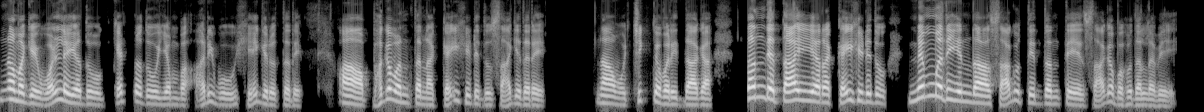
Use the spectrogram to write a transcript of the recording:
ನಮಗೆ ಒಳ್ಳೆಯದು, ಕೆಟ್ಟದು ಎಂಬ ಅರಿವು ಹೇಗಿರುತ್ತದೆ? ಆ ಭಗವಂತನ ಕೈ ಹಿಡಿದು ಸಾಗಿದರೆ, ನಾವು ಚಿಕ್ಕವರಿದ್ದಾಗ ತಂದೆ ತಾಯಿಯರ ಕೈ ಹಿಡಿದು ನೆಮ್ಮದಿಯಿಂದ ಸಾಗುತ್ತಿದ್ದಂತೆ ಸಾಗಬಹುದಲ್ಲವೇ?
